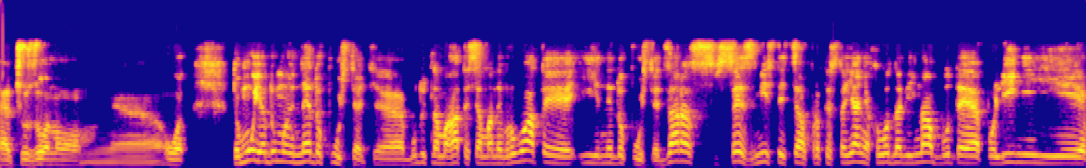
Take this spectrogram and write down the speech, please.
е, цю зону. Е, От тому я думаю, не допустять, будуть намагатися маневрувати і не допустять. Зараз все зміститься в протистояння. Холодна війна буде по лінії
